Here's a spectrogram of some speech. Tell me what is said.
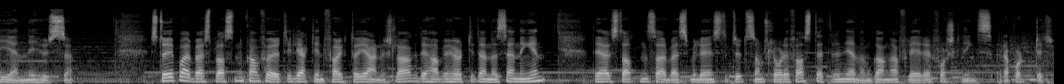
igjen i huset. Støy på arbeidsplassen kan føre til hjerteinfarkt og hjerneslag, det har vi hørt i denne sendingen. Det er Statens arbeidsmiljøinstitutt som slår det fast etter en gjennomgang av flere forskningsrapporter.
